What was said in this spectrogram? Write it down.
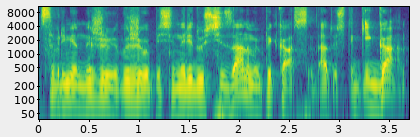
современной живописи наряду с Сезаном и Пикассо, да, то есть это гигант.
